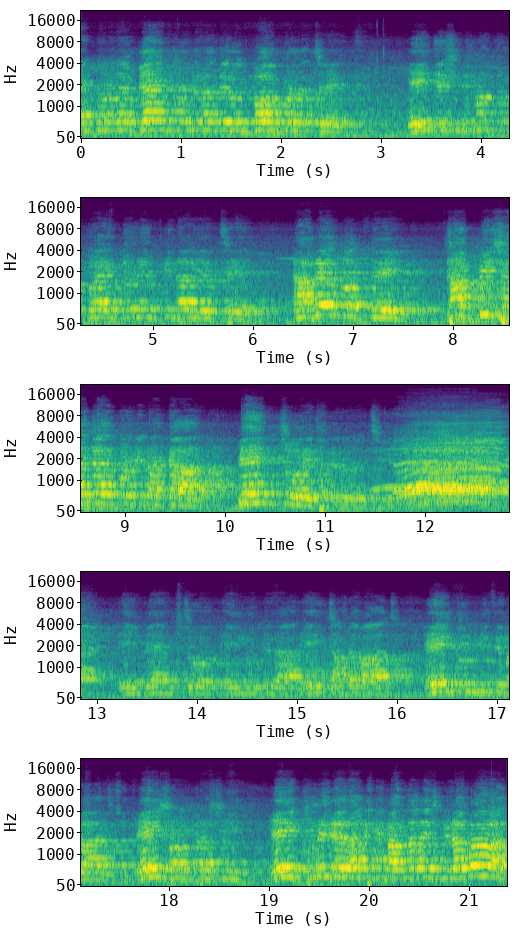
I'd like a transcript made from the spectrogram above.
এক ধরনের ব্যাংক লুটেরাদের উদ্ভব এই যে শুধুমাত্র কয়েকজন এমপি দাঁড়িয়েছে, তাদের মধ্যে ছাব্বিশ হাজার কোটি টাকা ব্যাংক চোর এখানে চোর এই লুটেরা, এই চাঁদাবাজ, এই দুর্নীতিবাজ, এই সন্ত্রাসী, এই খুনিদের হাতে কি বাংলাদেশ নিরাপদ?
